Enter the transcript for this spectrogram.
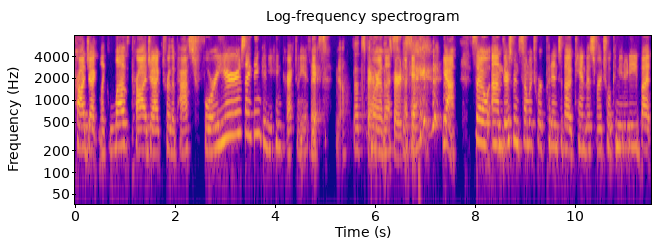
project, like love project for the past four years, I think. And you can correct me if it's yes. no, that's fair. More or that's less. fair to okay. say. yeah. So um, there's been so much work put into the Canvas virtual community, but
